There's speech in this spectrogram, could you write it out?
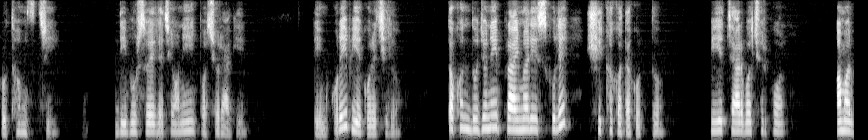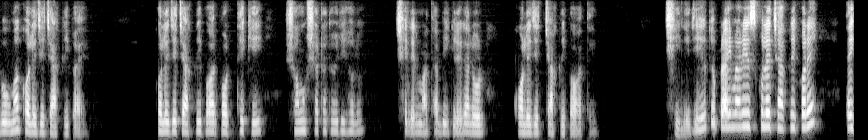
প্রথম স্ত্রী। ডিভোর্স হয়ে গেছে অনেক বছর আগে। প্রেম করেই বিয়ে করেছিল। তখন দুজনেই প্রাইমারি স্কুলে শিক্ষকতা করত। বিয়ের চার বছর পর আমার বৌমা কলেজে চাকরি পায়। কলেজে চাকরি পাওয়ার পর থেকেই সমস্যাটা তৈরি হলো। ছেলের মাথা বিগড়ে গেল ওর কলেজের চাকরি পাওয়াতে। ছেলে যেহেতু প্রাইমারি স্কুলে চাকরি করে, তাই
